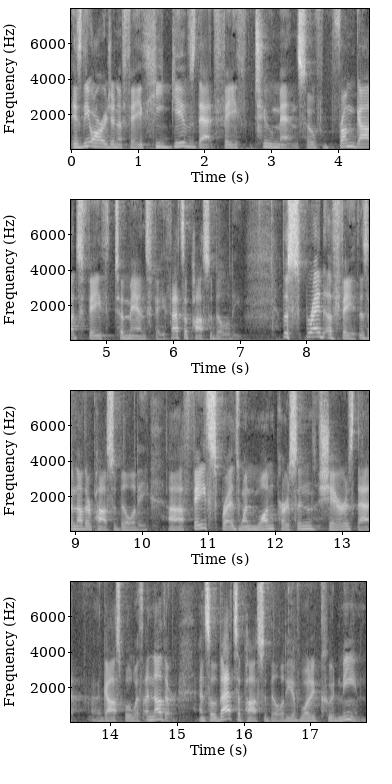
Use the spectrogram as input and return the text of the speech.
is the origin of faith. He gives that faith to men. So, from God's faith to man's faith. That's a possibility. The spread of faith is another possibility. Uh, faith spreads when one person shares that gospel with another. And so that's a possibility of what it could mean.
